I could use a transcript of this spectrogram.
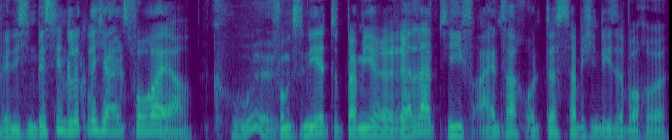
bin ich ein bisschen glücklicher als vorher. Cool. Funktioniert bei mir relativ einfach und das habe ich in dieser Woche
